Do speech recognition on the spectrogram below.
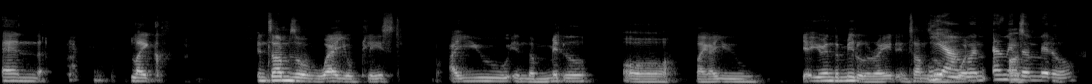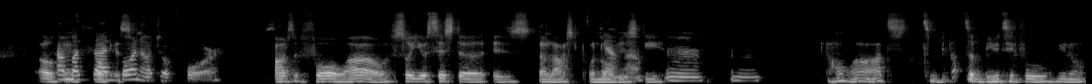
and like in terms of where you're placed, are you in the middle or like are you yeah, you're in the middle, right? In terms Yeah, of what I'm, I'm in the middle. okay, I'm a third okay, born out of four. So, Out of four, wow. So your sister is the last one, yeah, obviously. mm, mm. Oh wow, that's that's a, that's a beautiful, you know,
